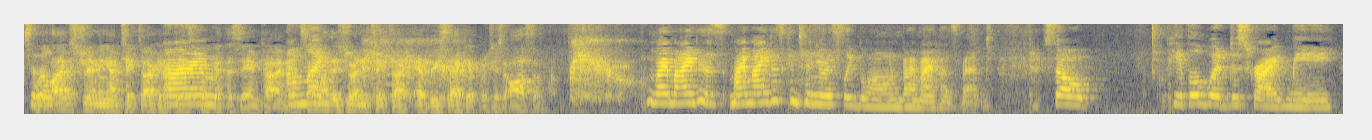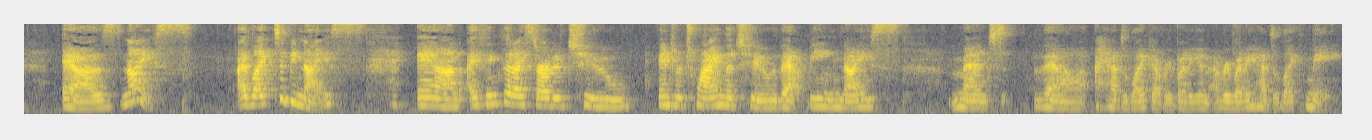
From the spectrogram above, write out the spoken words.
to We're the live streaming on TikTok and I'm- Facebook at the same time, and I'm someone like- is joining TikTok every second, which is awesome. my mind is my mind is continuously blown by my husband. So people would describe me as nice. I like to be nice. And I think that I started to intertwine the two that being nice meant that I had to like everybody and everybody had to like me.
